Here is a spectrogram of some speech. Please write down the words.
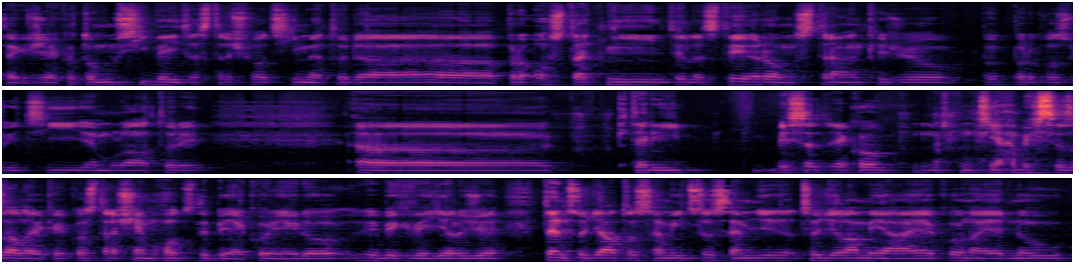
Takže jako to musí být zastrašovací metoda eh, pro ostatní tyhle ty ROM stránky, že jo, provozující emulátory, eh, který by se jako, já bych se zalek jako strašně moc, kdyby jako někdo, kdybych věděl, že ten, co dělá to samý, co, jsem, co dělám já, jako najednou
